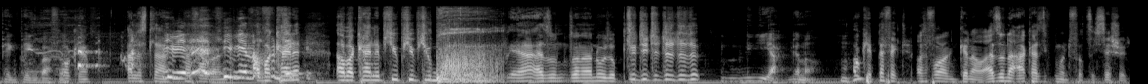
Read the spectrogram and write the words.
Ping Ping Waffe. Okay, alles klar. Wie wir- wie wir aber keine, aber keine Piu Piu Piu. Ja, also, sondern nur so. Ja, genau. Okay, perfekt. Hervorragend, genau. Also eine AK-47, sehr schön.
